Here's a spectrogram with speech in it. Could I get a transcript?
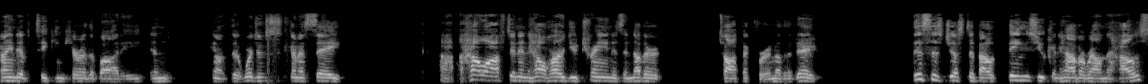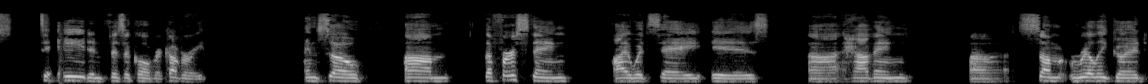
kind of taking care of the body. And, you know, that we're just going to say uh, how often and how hard you train is another topic for another day. This is just about things you can have around the house to aid in physical recovery. And so, um, the first thing I would say is uh, having uh, some really good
